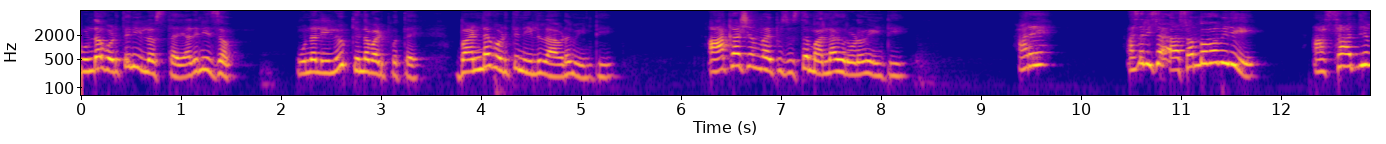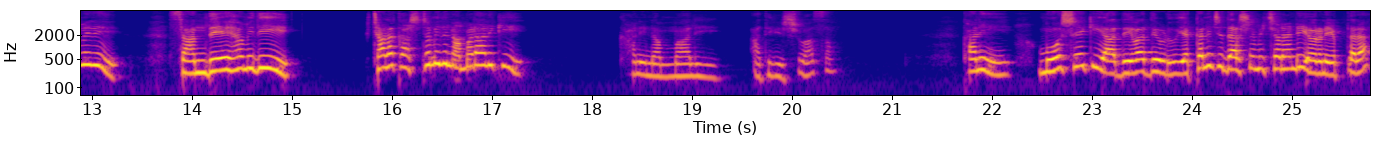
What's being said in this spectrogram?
కుండ కొడితే నీళ్ళు వస్తాయి అది నిజం. ఉన్న నీళ్ళు కింద పడిపోతాయి. బండ కొడితే నీళ్ళు రావడం ఏంటి? ఆకాశం వైపు చూస్తే మన్నా కురవడం ఏంటి? అరే! అసలు ఇది అసంభవం ఇది. అసాధ్యం ఇది. సందేహం ఇది. చాలా కష్టం ఇది నమ్మడానికి. కానీ నమ్మాలి. అది విశ్వాసం. కానీ మోషేకి ఆ దేవాదేవుడు ఎక్కడి నుంచి దర్శనం ఇచ్చాడండి ఎవరైనా చెప్తారా?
